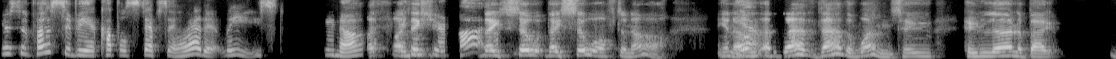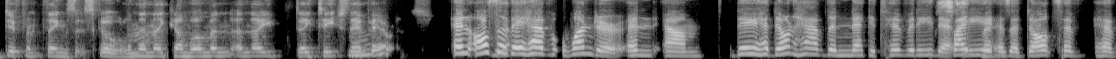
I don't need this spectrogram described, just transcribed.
You're supposed to be a couple steps ahead at least. You know, I, I think they so they so often are you know yeah. and they're, they're the ones who who learn about different things at school and then they come home and, and they they teach their mm-hmm. parents and also yeah. they have wonder and um they don't have the negativity that Excitement. we as adults have have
